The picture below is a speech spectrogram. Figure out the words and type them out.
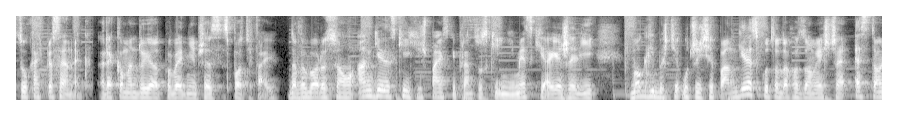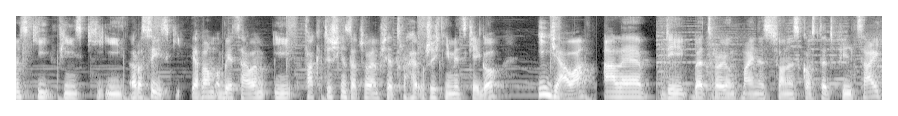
słuchać piosenek. Rekomenduję odpowiednie przez Spotify. Do wyboru są angielski, hiszpański, francuski i niemiecki, a jeżeli moglibyście uczyć się po angielsku, to dochodzą jeszcze estoński, fiński i rosyjski. Ja Wam obiecałem i faktycznie zacząłem się trochę uczyć niemieckiego i działa, ale die Betreuung meines Sohnes kostet viel Zeit.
